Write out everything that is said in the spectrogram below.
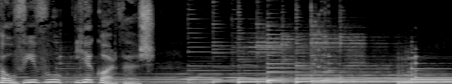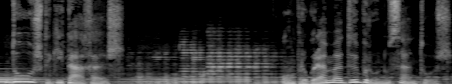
Ao vivo e acordas. Duos de guitarras. Um programa de Bruno Santos.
